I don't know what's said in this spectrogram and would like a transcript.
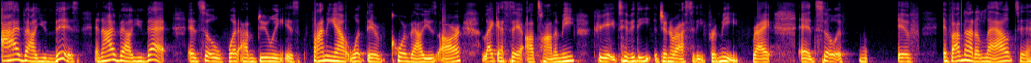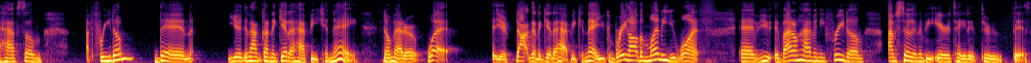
I value this and I value that. And so what I'm doing is finding out what their core values are. Like I said, autonomy, creativity, generosity for me, right? And so if if if I'm not allowed to have some freedom, then you're not going to get a happy Kane, no matter what. You're not going to get a happy Kane. You can bring all the money you want if you if I don't have any freedom, I'm still going to be irritated through this.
